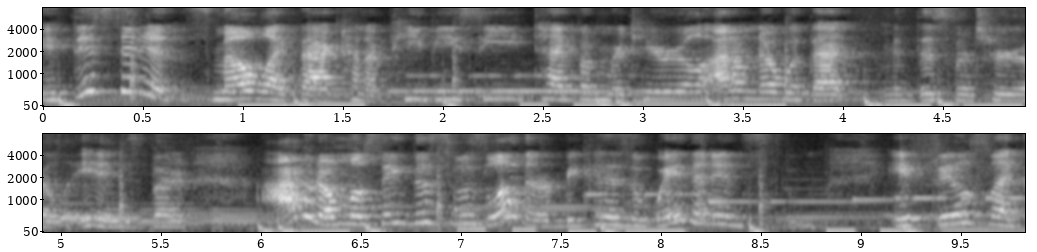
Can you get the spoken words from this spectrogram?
if this didn't smell like that kind of PVC type of material, I don't know what that this material is, but I would almost think this was leather because the way that it's, it feels like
